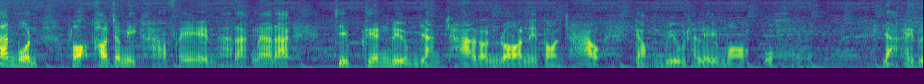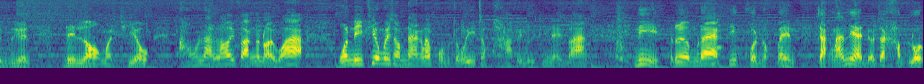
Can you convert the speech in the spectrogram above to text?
ด้านบน เพราะเขาจะมีคาเฟ่น่ารักน่ารักจิบเครื่องดื่มอย่างชาร้อนๆในตอนเช้า กับวิวทะเลหมอก โอ้โห อยากให้เพื่อนๆ ได้ลองมาเที่ยว เอาล่ะเล่าให้ฟังกันหน่อยว่า วันนี้เที่ยวไม่ซ้ำทางแล้วผมโจวี่จะพาไปลุยที่ไหนบ้าง นี่เริ่มแรกที่ควนนกเต้น จากนั้นเนี่ยเดี๋ยวจะขับรถ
